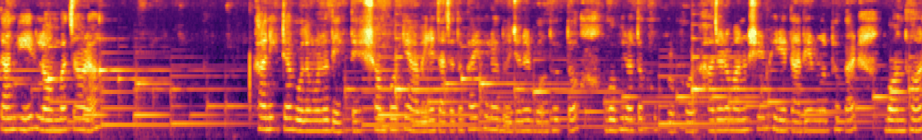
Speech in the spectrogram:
তানভীর লম্বা চওড়া খানিকটা গোলমোলো দেখতে। সম্পর্কে আবিরের চাচাতো ভাই হলেও দুইজনের বন্ধুত্ব গভীরতা খুব প্রখর। হাজারো মানুষের ভিড়ে তাদের মধ্যকার বন্ধন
